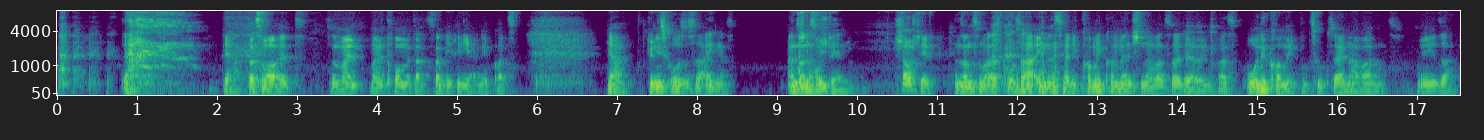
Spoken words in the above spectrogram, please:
ja, das war halt so mein, mein Vormittag. Das hat mich richtig angekotzt. Ja, Günnis großes Ereignis. Ansonsten. Stau stehen. Stau stehen. Ansonsten war das große Ereignis ja die Comic Convention, aber es sollte ja irgendwas ohne Comic-Bezug sein. Aber wie gesagt,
